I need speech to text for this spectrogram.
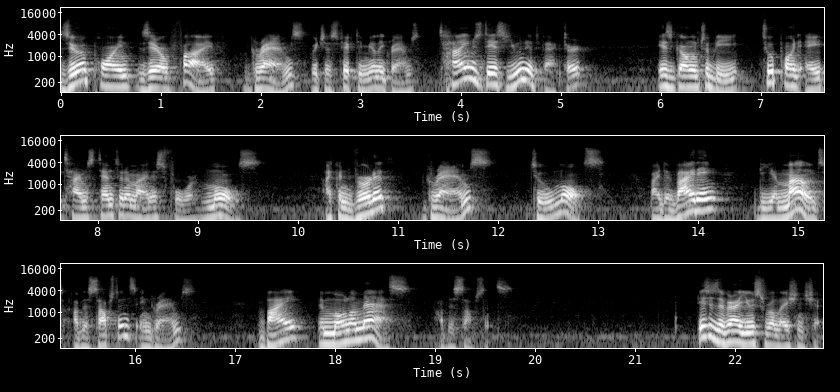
0.05 grams, which is 50 milligrams, times this unit factor is going to be 2.8 times 10 to the minus 4 moles. I converted grams to moles by dividing the amount of the substance in grams by the molar mass of the substance. This is a very useful relationship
